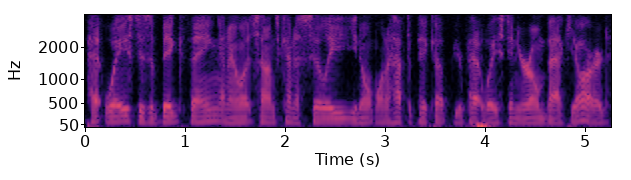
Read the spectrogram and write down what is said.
pet waste is a big thing. And I know it sounds kind of silly. You don't want to have to pick up your pet waste in your own backyard.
